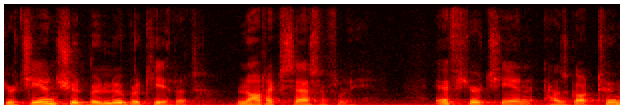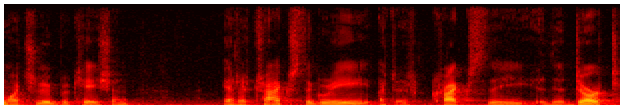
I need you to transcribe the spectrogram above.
Your chain should be lubricated, not excessively. If your chain has got too much lubrication, it attracts the gree, it attracts the, the dirt,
